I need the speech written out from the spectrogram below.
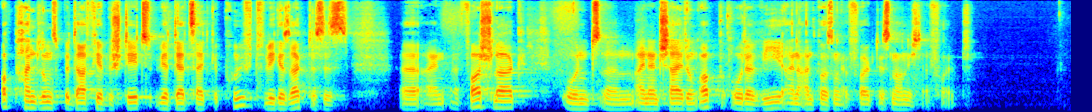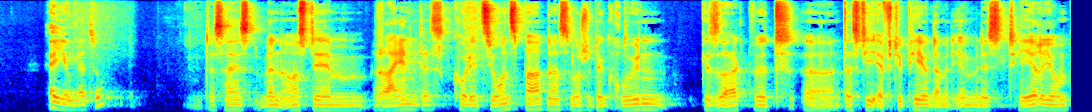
ob Handlungsbedarf hier besteht, wird derzeit geprüft. Wie gesagt, es ist äh, ein Vorschlag und ähm, eine Entscheidung, ob oder wie eine Anpassung erfolgt, ist noch nicht erfolgt. Herr Jung dazu? Das heißt, wenn aus dem Reihen des Koalitionspartners, zum Beispiel der Grünen, gesagt wird, äh, dass die FDP und damit ihr Ministerium,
